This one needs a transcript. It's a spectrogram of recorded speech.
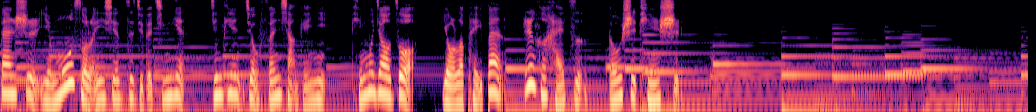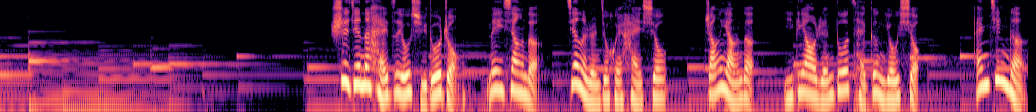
但是也摸索了一些自己的经验，今天就分享给你。题目叫做“有了陪伴，任何孩子都是天使”。世间的孩子有许多种，内向的见了人就会害羞，张扬的一定要人多才更优秀，安静的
